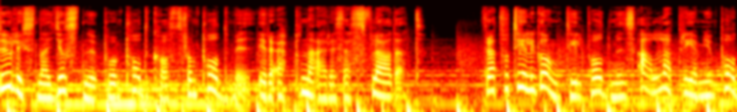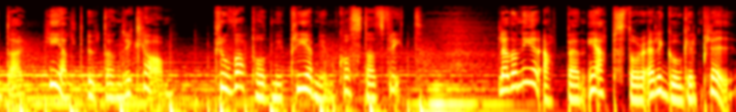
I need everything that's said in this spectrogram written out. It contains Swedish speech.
Du lyssnar just nu på en podcast från Podmi i det öppna RSS-flödet. För att få tillgång till Podmis alla premiumpoddar helt utan reklam, prova Podmi Premium kostnadsfritt. Ladda ner appen i App Store eller Google Play.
